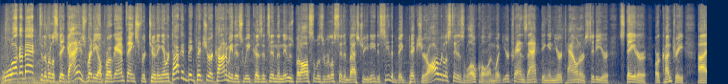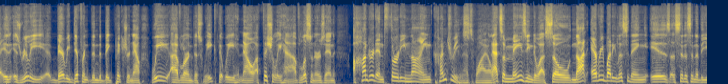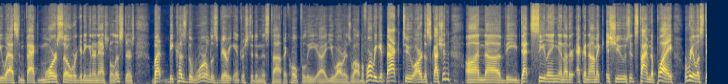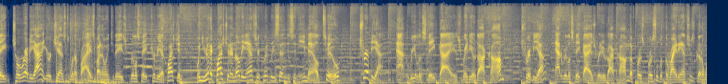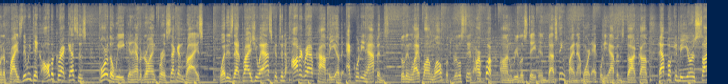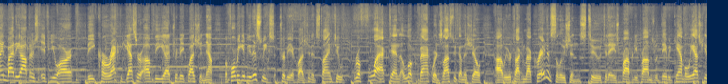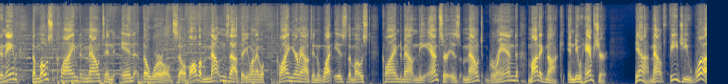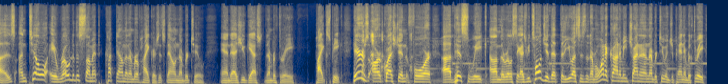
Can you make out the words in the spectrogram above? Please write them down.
Welcome back to the Real Estate Guys radio program. Thanks for tuning in. We're talking big picture economy this week because it's in the news, but also as a real estate investor, you need to see the big picture. All real estate is local, and what you're transacting in your town or city or state or, or country uh, is, is really very different than the big picture. Now, we have learned this week that we now officially have listeners in 139 countries. That's wild. That's amazing to us. So not everybody listening is a citizen of the U.S. In fact, more so we're getting international listeners. But because the world is very interested in this topic, hopefully uh, you are as well. Before we get back to our discussion on uh, the debt ceiling and other economic issues, it's time to play Real Estate Trivia. Your chance to win a prize by knowing today's Real Estate Trivia question. When you hear the question and know the answer, quickly send us an email to trivia at realestateguysradio.com. Trivia at realestateguysradio.com. The first person with the right answer is going to win a prize. Then we take all the correct guesses for the week and have a drawing for a second prize. What is that prize, you ask? It's an autographed copy of Equity Happens. Building Lifelong Wealth with Real Estate, our book on real estate investing. Find out more at equityhappens.com. That book can be yours, signed by the authors if you are the correct guesser of the uh, trivia question. Now, before we give you this week's trivia question, it's time to reflect and look backwards. Last week on the show, uh, we were talking about creative solutions to today's property problems with David Campbell. We asked you to name the most climbed mountain in the world. So of all the mountains out there, you want to climb your mountain, what is the most climbed mountain? The answer is Mount Grand Monadnock in New Hampshire. Yeah, Mount Fuji was until a road to the summit cut down the number of hikers. It's now number two. And as you guessed, number three, Pikes Peak. Here's our question for uh, this week on the real estate guys. We told you that the U.S. is the number one economy, China number two, and Japan number three.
